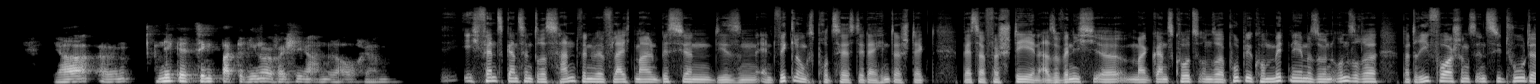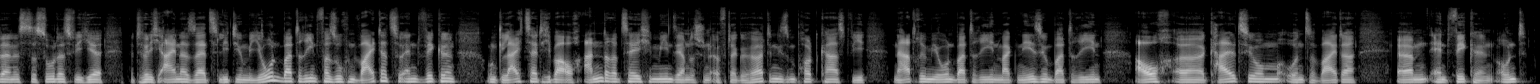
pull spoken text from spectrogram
ja, ähm, Nickel-Zink-Batterien oder verschiedene andere auch. Ja. Ich fände es ganz interessant, wenn wir vielleicht mal ein bisschen diesen Entwicklungsprozess, der dahinter steckt, besser verstehen. Also wenn ich äh, mal ganz kurz unser Publikum mitnehme, so in unsere Batterieforschungsinstitute, dann ist es das so, dass wir hier natürlich einerseits Lithium-Ionen-Batterien versuchen weiterzuentwickeln und gleichzeitig aber auch andere Zellchemien, Sie haben das schon öfter gehört in diesem Podcast, wie Natrium-Ionen-Batterien, Magnesium-Batterien, auch äh, Calcium und so weiter ähm, entwickeln. Und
